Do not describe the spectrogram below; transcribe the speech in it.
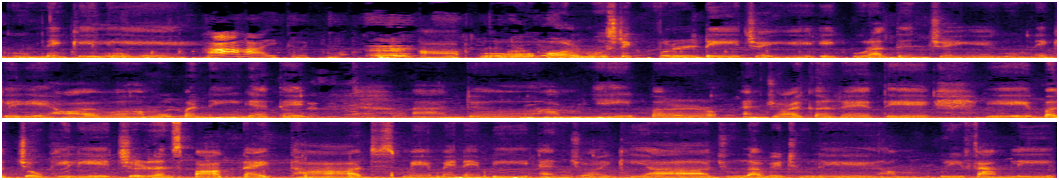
घूमने के लिए। हाँ हाँ एक आपको ऑलमोस्ट एक फुल डे चाहिए एक पूरा दिन चाहिए घूमने के लिए। हाउएवर हम ऊपर नहीं गए थे। एंड uh, हम यहीं पर एंजॉय कर रहे थे। ये बच्चों के लिए चिल्ड्रंस पार्क टाइप था जिसमें मैंने भी एंजॉय किया। झूला भी झूले हम पूरी फैमिली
